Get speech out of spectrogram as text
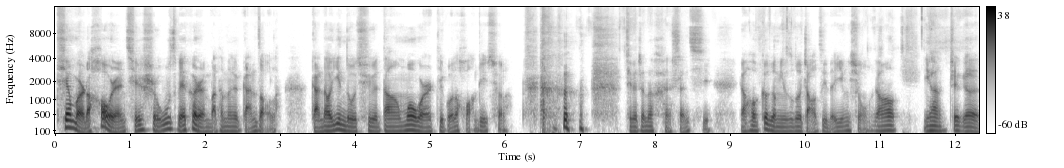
帖木儿的后人其实是乌兹别克人把他们给赶走了。赶到印度去当莫卧儿帝国的皇帝去了，这个真的很神奇。然后各个民族都找自己的英雄。然后你看这个，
